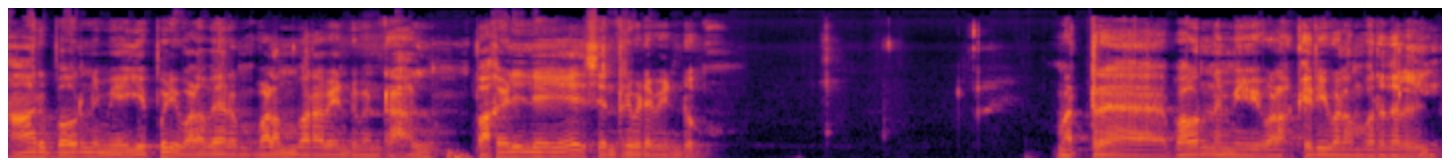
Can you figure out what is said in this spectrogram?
ஆறு பௌர்ணமியை எப்படி வளவேற வளம் வர வேண்டும் என்றால் பகலிலேயே சென்றுவிட வேண்டும். மற்ற பௌர்ணமி வள கிரிவலம் வருதலில்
